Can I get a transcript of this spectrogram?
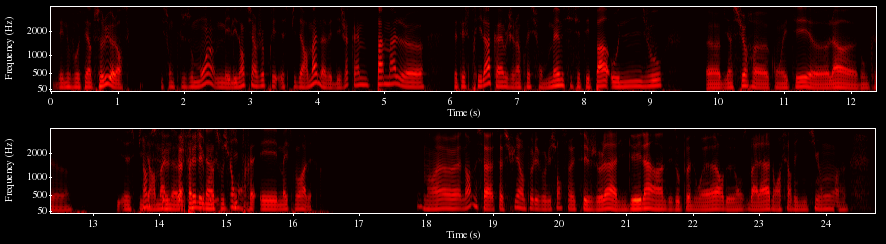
des nouveautés absolues. Alors, ce qui, qui sont plus ou moins. Mais les anciens jeux Spider-Man avaient déjà quand même pas mal euh, cet esprit-là, quand même, j'ai l'impression. Même si c'était pas au niveau, euh, bien sûr, euh, qu'ont été euh, là, donc. Spi- Spider-Man, je sais pas fait s'il a un sous-titre, et Miles Morales. Quoi. Ouais, ouais, non, mais ça, ça suit un peu l'évolution, ça va être ces jeux-là. L'idée est là, hein, des open world, on se balade, on va faire des missions.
